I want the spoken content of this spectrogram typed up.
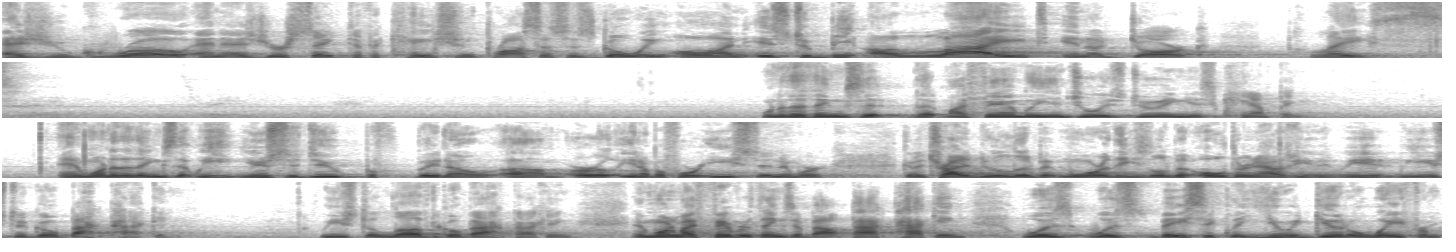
as you grow and as your sanctification process is going on is to be a light in a dark place. One of the things that, that my family enjoys doing is camping. And one of the things that we used to do, you know, um, early, you know before Easton, and we're going to try to do a little bit more, he's a little bit older now, is we, we, used to go backpacking. We used to love to go backpacking. And one of my favorite things about backpacking was, was basically you would get away from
